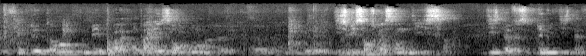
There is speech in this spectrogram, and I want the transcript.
le fait de temps, mais pour la comparaison, 1870, euh, 2019. Euh,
